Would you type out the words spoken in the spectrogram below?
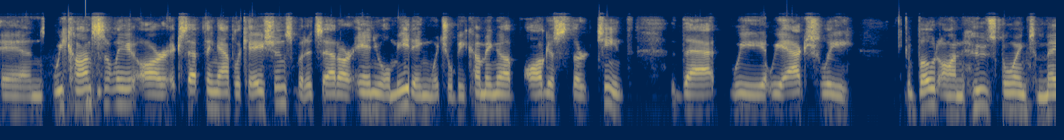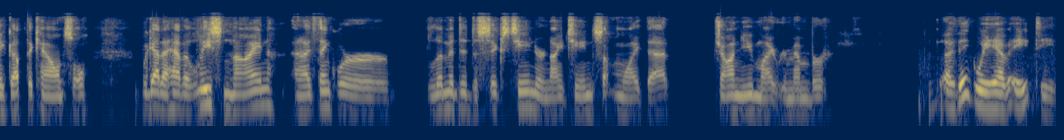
And we constantly are accepting applications, but it's at our annual meeting, which will be coming up August 13th, that we, we actually vote on who's going to make up the council. We got to have at least nine, and I think we're limited to 16 or 19, something like that. John, you might remember. I think we have 18.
